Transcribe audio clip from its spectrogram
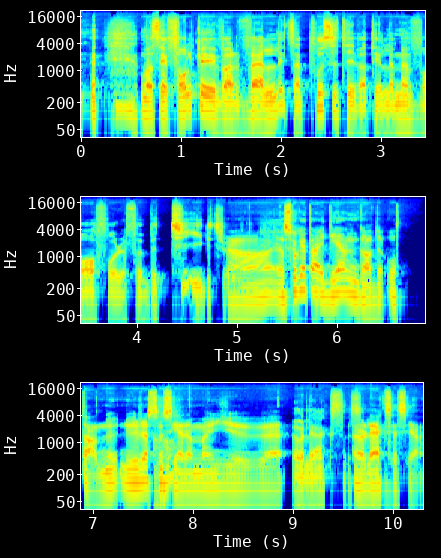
Man ser, folk har ju varit väldigt så här, positiva till det, men vad får det för betyg tror du? Ja, jag såg att IGN gav det åtta. Nu, nu recenserar man ju eh, Early access. Early Access, ja.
